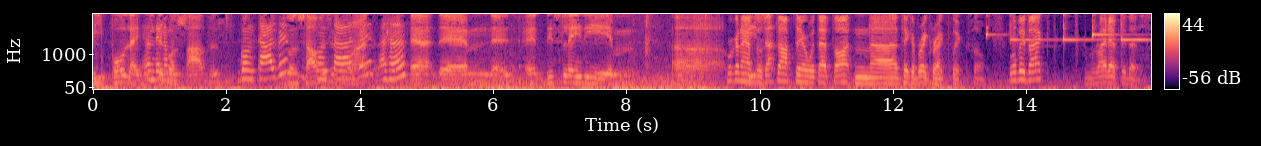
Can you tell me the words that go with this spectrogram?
people like And the Mr. number- Gonsalves. Gonsalves. Gonsalves, Gonsalves. is one. Uh huh. Uh, the, um, uh, uh, this lady, um, uh, we're going to have Lisa? to stop there with that thought and uh, take a break right quick. So we'll be back right after this.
